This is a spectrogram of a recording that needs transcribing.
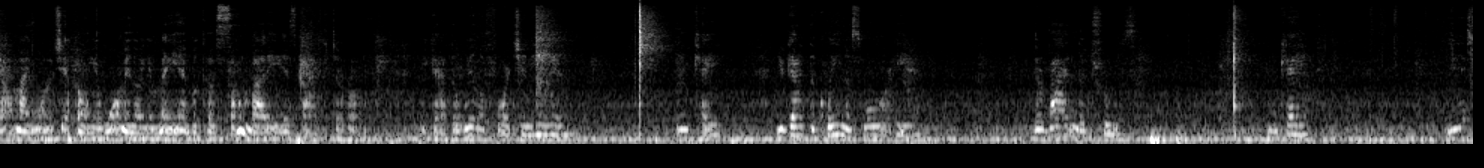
y'all might want to check on your woman or your man because somebody is after them. You got the Wheel of Fortune here. Okay. You got the Queen of Sword here. Dividing the truth. Okay? Yes,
